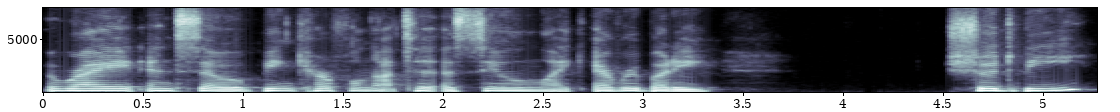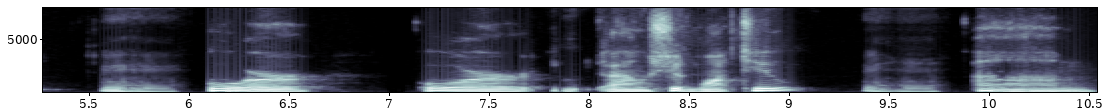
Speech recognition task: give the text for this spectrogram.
right? And so being careful not to assume like everybody should be hmm or or uh, should want to. Hmm um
